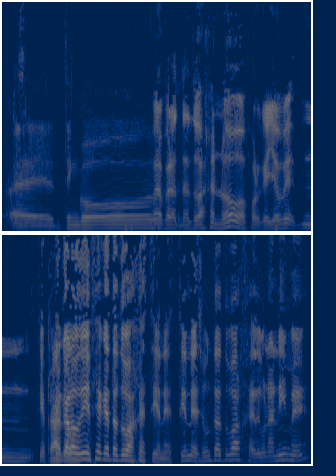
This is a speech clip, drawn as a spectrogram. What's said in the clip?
Eh, tengo... Bueno, pero tatuajes nuevos, porque yo... ve- mm, que explica Claro. a la audiencia qué tatuajes tienes. Tienes un tatuaje de un anime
